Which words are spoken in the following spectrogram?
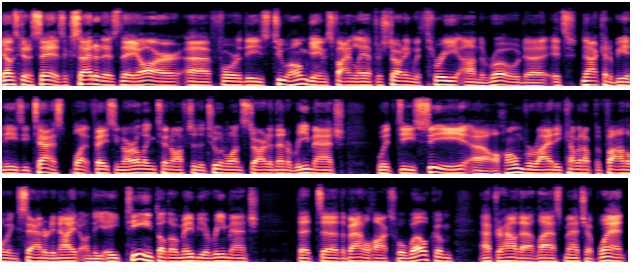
Yeah, I was going to say, as excited as they are uh, for these two home games finally after starting with three on the road, uh, it's not going to be an easy test. Facing Arlington off to the two and one start, and then a rematch with DC, uh, a home variety coming up the following Saturday night on the 18th. Although maybe a rematch that uh, the Battlehawks will welcome after how that last matchup went.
